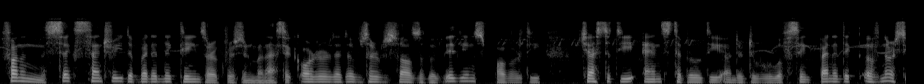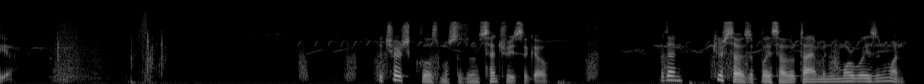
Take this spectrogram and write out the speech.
Founded in the 6th century, the Benedictines are a Christian monastic order that observes vows of obedience, poverty, chastity, and stability under the rule of Saint Benedict of Nursia. The church closed most of them centuries ago. But then, Kiersau is a place out of time in more ways than one.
